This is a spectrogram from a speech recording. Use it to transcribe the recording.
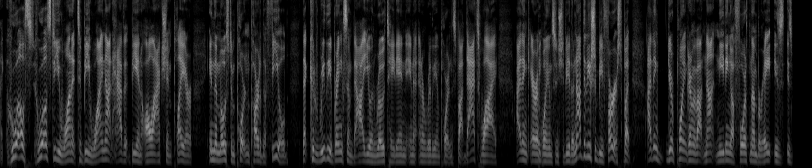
Like who else? Who else do you want it to be? Why not have it be an all action player in the most important part of the field that could really bring some value and rotate in in a, in a really important spot? That's why I think Eryk Williamson should be there. Not that he should be first, but I think your point, Graham, about not needing a fourth number eight is is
